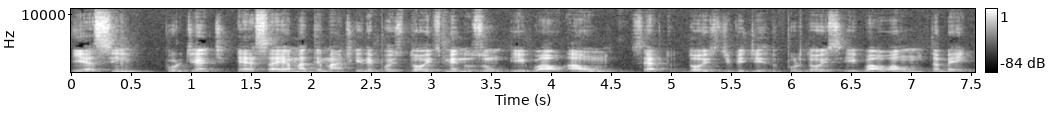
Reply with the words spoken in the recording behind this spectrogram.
e assim por diante. Essa é a matemática. E depois 2 menos 1 igual a 1, certo? 2 dividido por 2 igual a 1 também.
